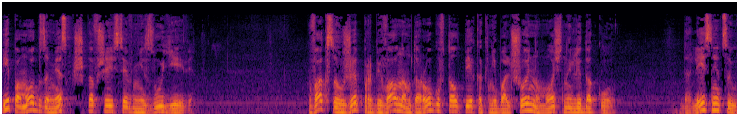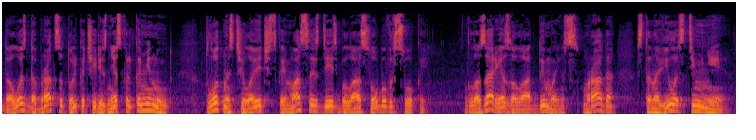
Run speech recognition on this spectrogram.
и помог замешкавшейся внизу Еве. Вакса уже пробивал нам дорогу в толпе, как небольшой, но мощный ледокол. До лестницы удалось добраться только через несколько минут. Плотность человеческой массы здесь была особо высокой. Глаза резало от дыма и смрада, становилось темнее –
